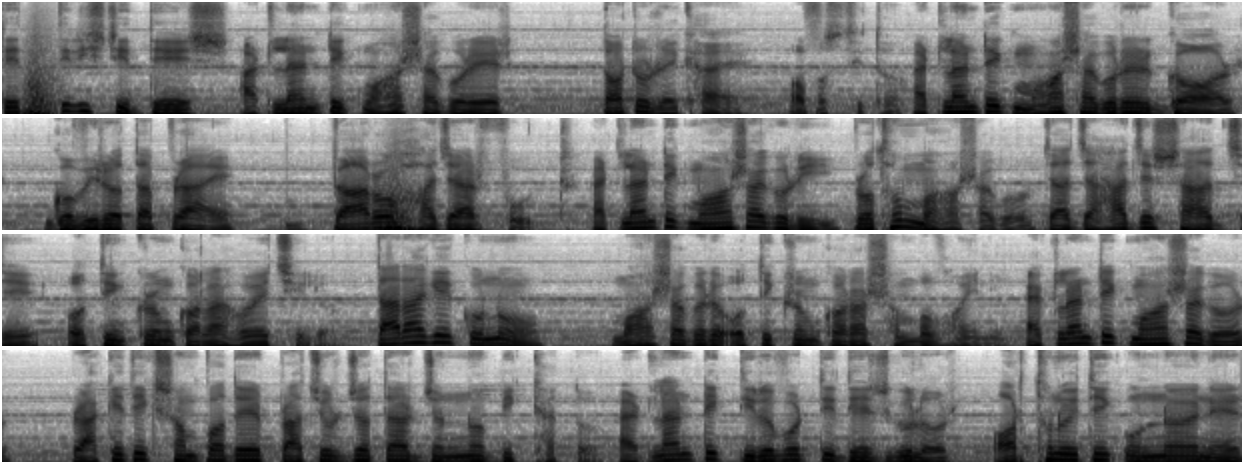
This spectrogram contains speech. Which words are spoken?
তেত্রিশটি দেশ আটলান্টিক মহাসাগরের তটরেখায় অবস্থিত। আটলান্টিক মহাসাগরের গড় গভীরতা প্রায় বারো হাজার ফুট। আটলান্টিক মহাসাগরই প্রথম মহাসাগর যা জাহাজের সাহায্যে অতিক্রম করা হয়েছিল। তার আগে কোনো মহাসাগরে অতিক্রম করা সম্ভব হয়নি। আটলান্টিক মহাসাগর প্রাকৃতিক সম্পদের প্রাচুর্যতার জন্য বিখ্যাত। আটলান্টিক তীরবর্তী দেশগুলোর অর্থনৈতিক উন্নয়নের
